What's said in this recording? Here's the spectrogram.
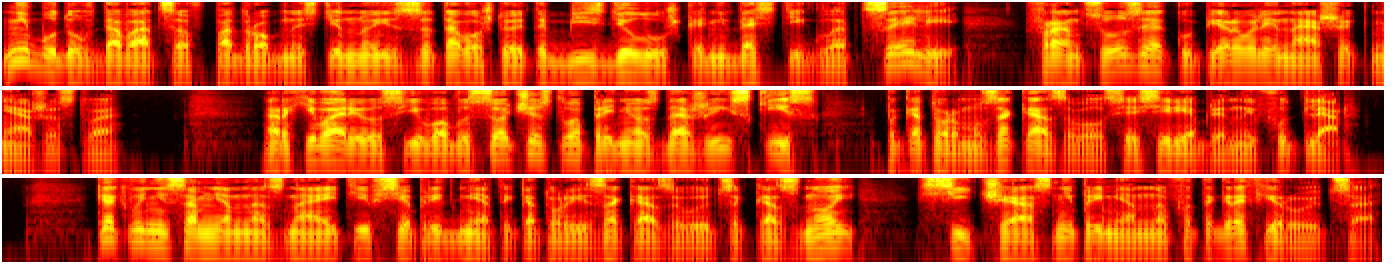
Не буду вдаваться в подробности, но из-за того, что эта безделушка не достигла цели, французы оккупировали наше княжество. Архивариус его высочества принес даже эскиз, по которому заказывался серебряный футляр. Как вы, несомненно, знаете, все предметы, которые заказываются казной, сейчас непременно фотографируются,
